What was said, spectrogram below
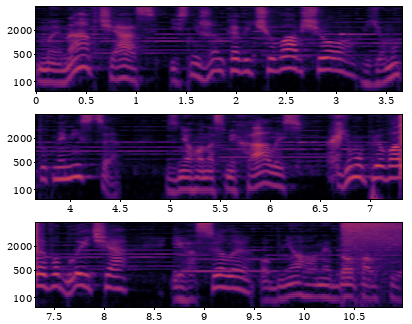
Минав час, і Сніжинка відчував, що йому тут не місце. З нього насміхались, йому плювали в обличчя і гасили об нього недопалки.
